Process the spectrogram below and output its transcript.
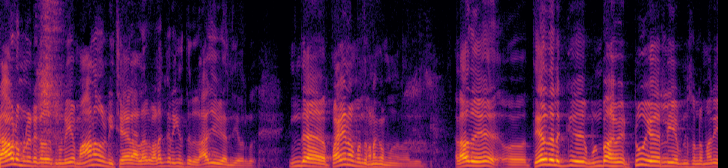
திராவிட முன்னேற்ற கழகத்தினுடைய மாணவரணி செயலாளர் வழக்கறிஞர் திரு ராஜீவ்காந்தி அவர்கள். இந்த பயணம் வந்து வணக்கம் ராஜீவ். அதாவது தேர்தலுக்கு முன்பாகவே டூ இயர்லி அப்படின்னு சொல்ல மாதிரி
